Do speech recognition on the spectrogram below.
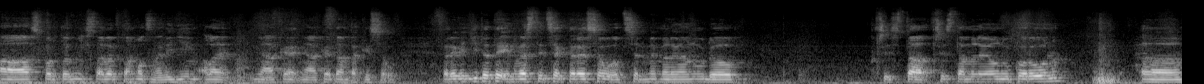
a sportovních staveb tam moc nevidím, ale nějaké, nějaké tam taky jsou. Tady vidíte ty investice, které jsou od 7 milionů do 300, 300 milionů korun. Eh,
